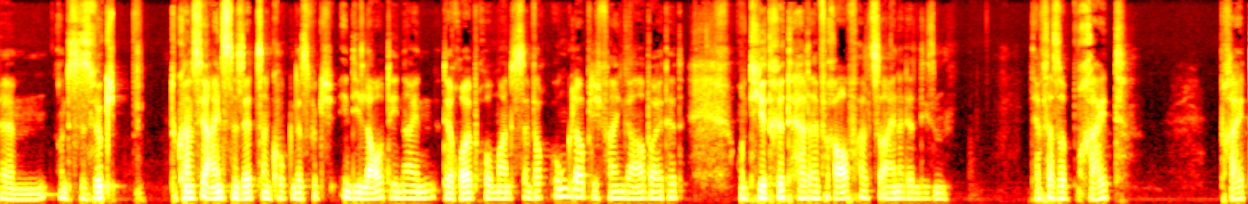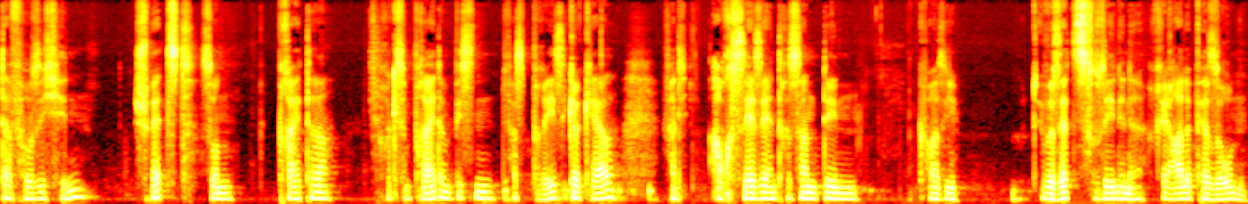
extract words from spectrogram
Ähm, und es ist wirklich, du kannst dir einzelne Sätze angucken, das ist wirklich in die Laute hinein, der Räubroman, ist einfach unglaublich fein gearbeitet. Und hier tritt er halt einfach auf als so einer, der diesen, der einfach so breit, breit da vor sich hin schwätzt. So ein breiter, wirklich so ein breiter, ein bisschen fast bräsiger Kerl. Fand ich auch sehr, sehr interessant, den quasi übersetzt zu sehen in eine reale Person.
